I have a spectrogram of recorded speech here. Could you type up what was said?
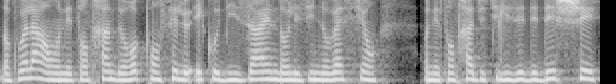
Donc voilà, on est en train de repenser le éco-design dans les innovations. On est en train d'utiliser des déchets,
